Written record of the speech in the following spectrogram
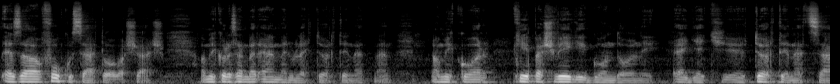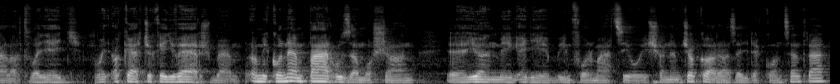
Ez a fókuszált olvasás, amikor az ember elmerül egy történetben, amikor képes végig gondolni egy-egy történetszálat, vagy, egy, vagy akár csak egy versben, amikor nem párhuzamosan jön még egyéb információ is, hanem csak arra az egyre koncentrál,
